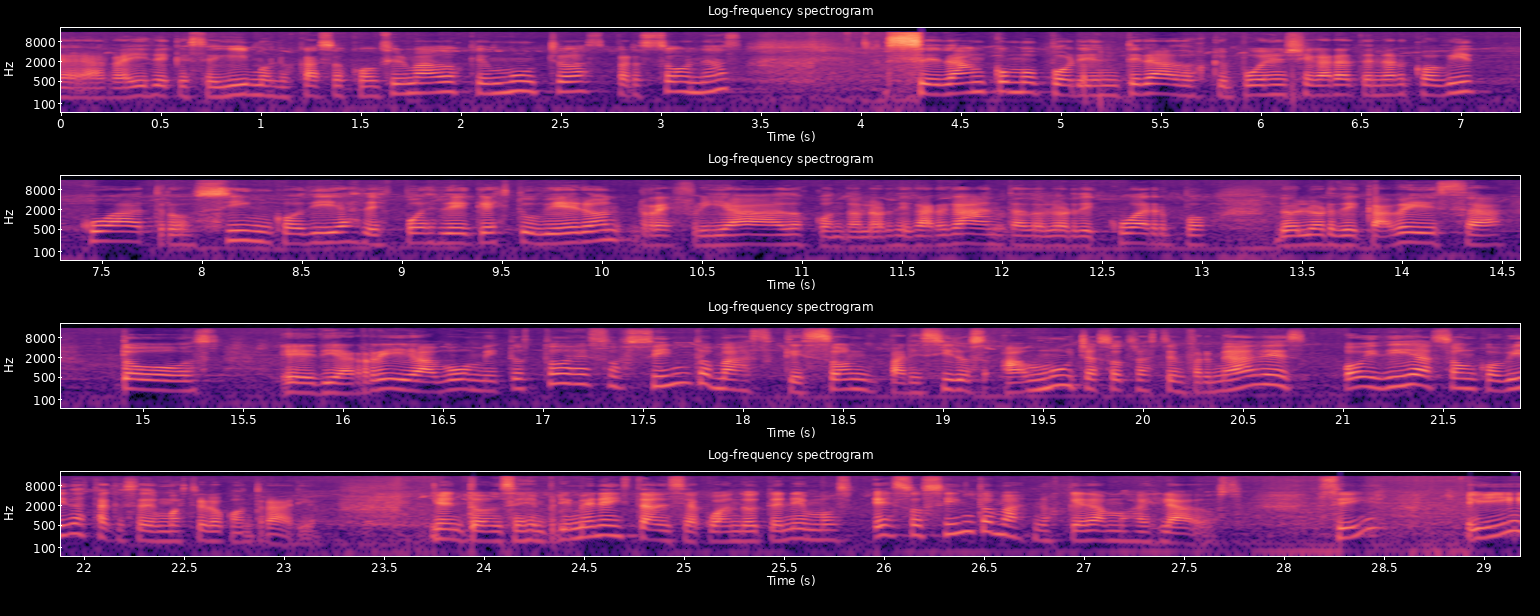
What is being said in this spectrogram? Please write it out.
eh, a raíz de que seguimos los casos confirmados, que muchas personas se dan como por enterados que pueden llegar a tener COVID cuatro o cinco días después de que estuvieron resfriados, con dolor de garganta, dolor de cuerpo, dolor de cabeza, tos, eh, diarrea, vómitos, todos esos síntomas que son parecidos a muchas otras enfermedades, hoy día son COVID hasta que se demuestre lo contrario. Y entonces, en primera instancia, cuando tenemos esos síntomas, nos quedamos aislados, ¿sí? Y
